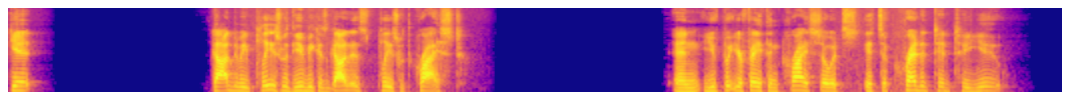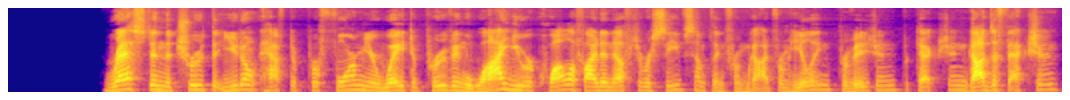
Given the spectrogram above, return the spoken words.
get God to be pleased with you because God is pleased with Christ. And you've put your faith in Christ, so it's, it's accredited to you. Rest in the truth that you don't have to perform your way to proving why you are qualified enough to receive something from God, from healing, provision, protection, God's affection.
